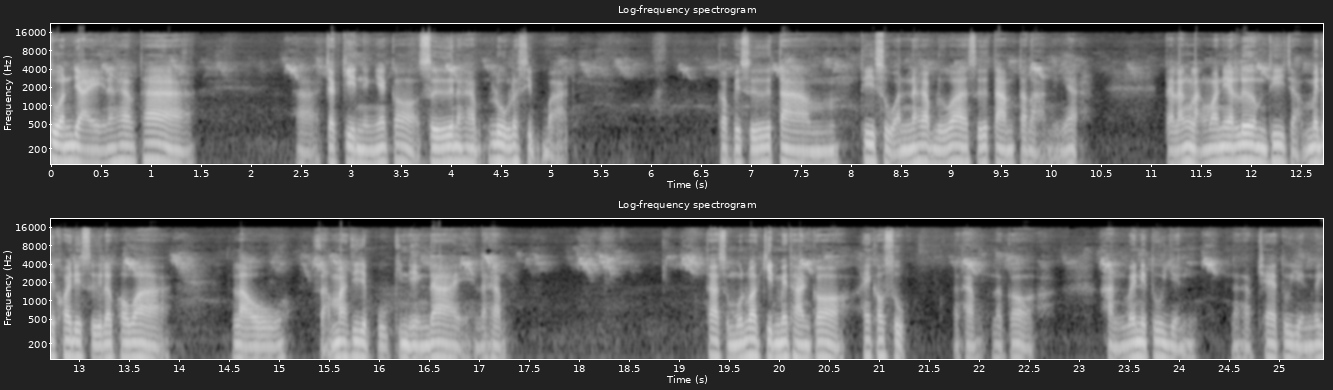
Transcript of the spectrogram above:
ส่วนใหญ่นะครับถ้าจะกินอย่างเงี้ยก็ซื้อนะครับ ลูกละสิบบาท ก็ไปซื้อตามที่สวนนะครับ หรือว่าซื้อตามตลาดอย่างเงี้ยแต่หลังๆมาเนี่ยเริ่มที่จะไม่ได้ค่อยได้ซื้อแล้วเพราะว่าเราสามารถที่จะปลูกกินเองได้นะครับ ถ้าสมมุติว่ากินไม่ทันก็ให้เขาสุกนะครับ แล้วก็ หั่นไว้ในตู้เย็นนะครับ แช่ตู้เย็นไว้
